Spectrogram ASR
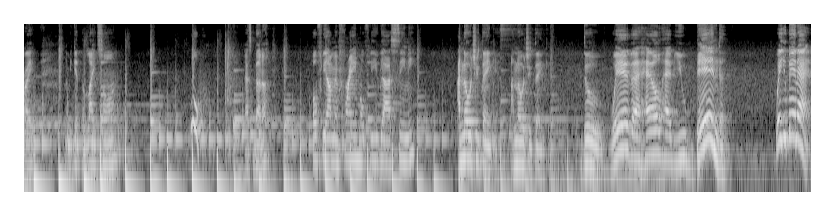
right, let me get the lights on. Woo, that's better. Hopefully I'm in frame. Hopefully you guys see me. I know what you're thinking. I know what you're thinking. Dude, where the hell have you been? Where you been at?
